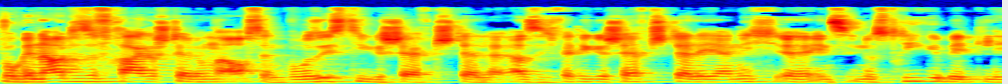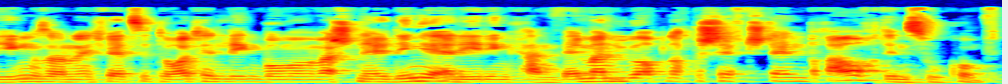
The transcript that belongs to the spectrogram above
wo genau diese Fragestellungen auch sind. Wo ist die Geschäftsstelle? Also ich werde die Geschäftsstelle ja nicht äh, ins Industriegebiet legen, sondern ich werde sie dorthin legen, wo man mal schnell Dinge erledigen kann, wenn man überhaupt noch Geschäftsstellen braucht in Zukunft.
